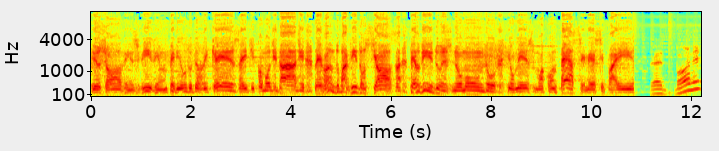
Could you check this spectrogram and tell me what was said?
E os jovens vivem um período de riqueza e de comodidade, levando uma vida ociosa, perdidos no mundo. E o mesmo acontece nesse país. É Boni,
